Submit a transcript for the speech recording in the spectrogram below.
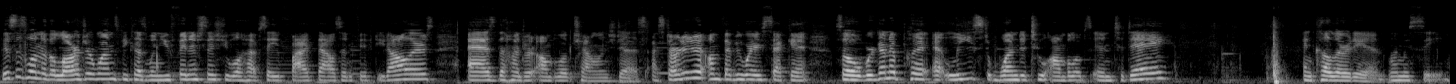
This is one of the larger ones because when you finish this, you will have saved $5,050 as the 100 envelope challenge does. I started it on February 2nd. So we're going to put at least one to two envelopes in today and color it in. Let me see.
